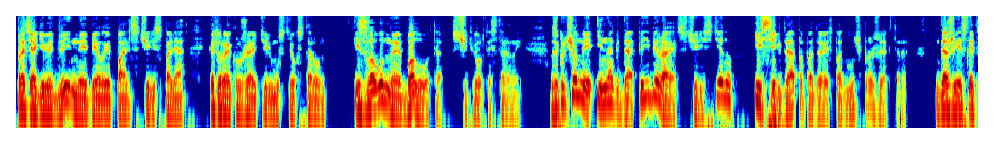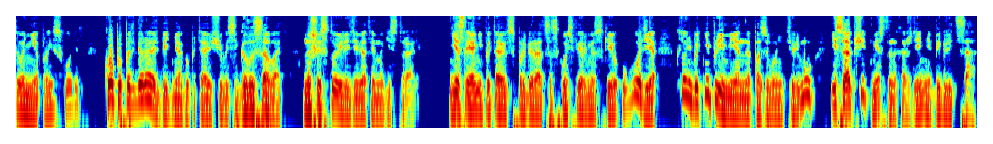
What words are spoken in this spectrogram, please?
протягивая длинные белые пальцы через поля, которые окружают тюрьму с трех сторон, и зловонное болото с четвертой стороны. Заключенные иногда перебираются через стену и всегда попадают под луч прожектора. Даже если этого не происходит, копы подбирают беднягу, пытающегося голосовать на шестой или девятой магистрали. Если они пытаются пробираться сквозь фермерские угодья, кто-нибудь непременно позвонит в тюрьму и сообщит местонахождение беглеца.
